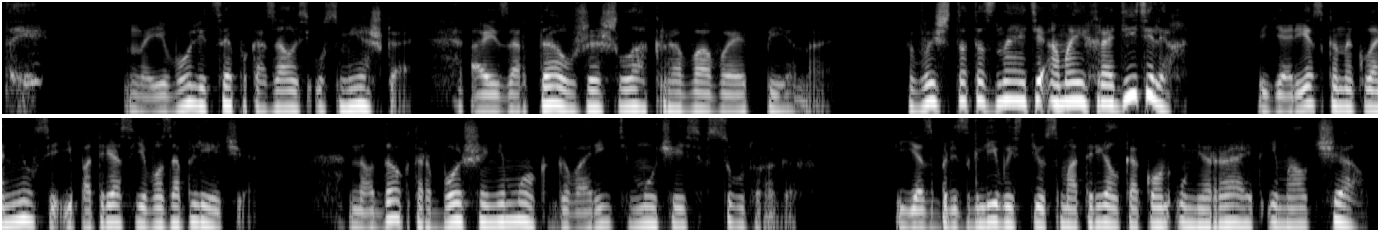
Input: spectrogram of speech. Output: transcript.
ты!» На его лице показалась усмешка, а изо рта уже шла кровавая пена. «Вы что-то знаете о моих родителях?» Я резко наклонился и потряс его за плечи. Но доктор больше не мог говорить, мучаясь в судорогах. Я с брезгливостью смотрел, как он умирает, и молчал.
